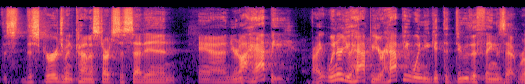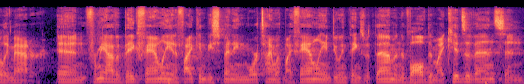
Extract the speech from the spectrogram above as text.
this discouragement kind of starts to set in, and you're not happy right? When are you happy? You're happy when you get to do the things that really matter. And for me, I have a big family, and if I can be spending more time with my family and doing things with them and involved in my kids' events, and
